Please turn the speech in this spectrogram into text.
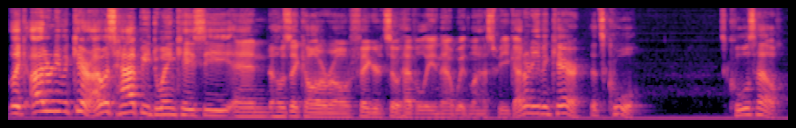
like I don't even care. I was happy Dwane Casey and Jose Calderon figured so heavily in that win last week. I don't even care. That's cool. It's cool as hell.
